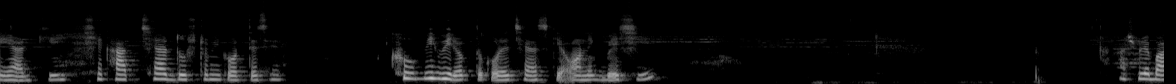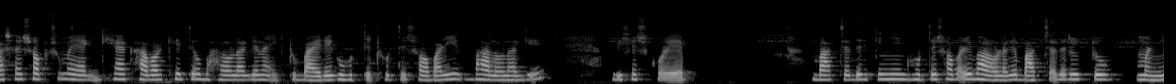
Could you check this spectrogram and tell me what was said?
এই আর কি, সে খাচ্ছে আর দুষ্টমি করতেছে। খুবই বিরক্ত করেছে আজকে, অনেক বেশি। আসলে বাসায় সবসময় একঘেয়া খাবার খেতেও ভালো লাগে না। একটু বাইরে ঘুরতে ঠুরতে সবারই ভালো লাগে। বিশেষ করে বাচ্চাদেরকে নিয়ে ঘুরতে সবারই ভালো লাগে। বাচ্চাদেরও একটু মানে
